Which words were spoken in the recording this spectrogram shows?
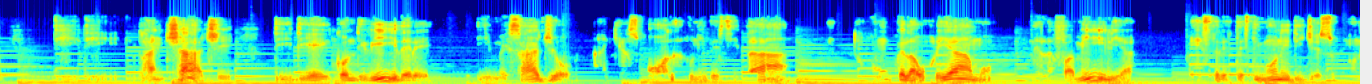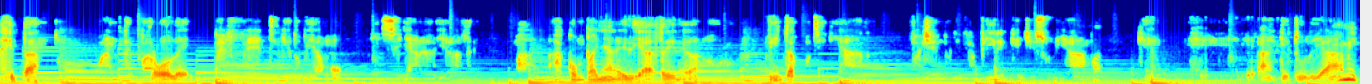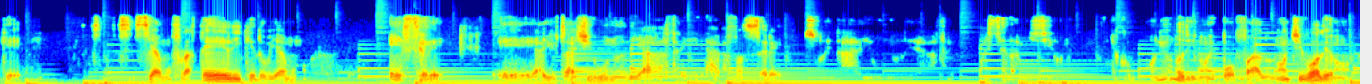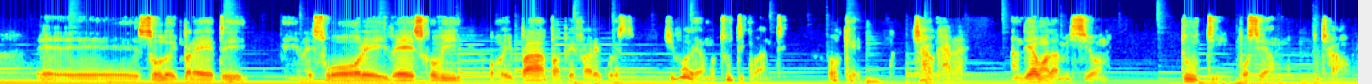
lanciarci, di, di condividere il messaggio anche a scuola, all'università, dovunque lavoriamo, nella famiglia, essere testimoni di Gesù. Non è tanto quante parole perfette che dobbiamo insegnare agli altri, ma accompagnare gli altri nella loro vita quotidiana, facendogli capire che Gesù li ama, che eh, anche tu li ami, che siamo fratelli, che dobbiamo essere e eh, aiutarci uno gli altri a essere solidari uno gli altri. Questa è la missione. Ecco, ognuno di noi può farlo, non ci vogliono eh, solo i preti, le suore, i vescovi o il papa per fare questo. Ci vogliamo tutti quanti. Ok, ciao cara, andiamo alla missione. Tutti possiamo. Ciao.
